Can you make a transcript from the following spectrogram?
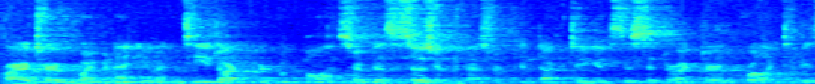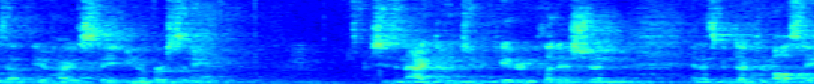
Prior to her appointment at UNT, Dr. MacMullen served as Associate Professor of Conducting and Assistant Director of Choral Activities at The Ohio State University. She's an active adjudicator and clinician and has conducted all state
